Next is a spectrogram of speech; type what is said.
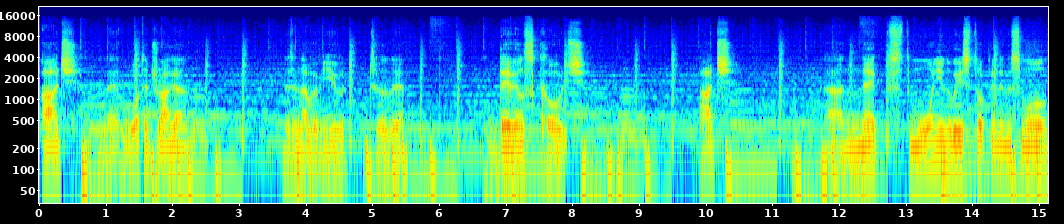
Arch, the water dragon. There's another view to the Devil's Coach Arch uh, next morning we stopping in a small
